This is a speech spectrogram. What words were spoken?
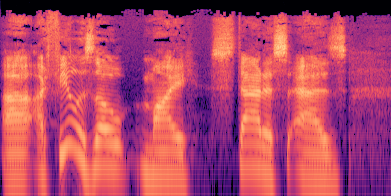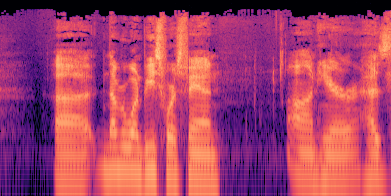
uh, I feel as though my status as uh, number one Beast Force fan on here has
